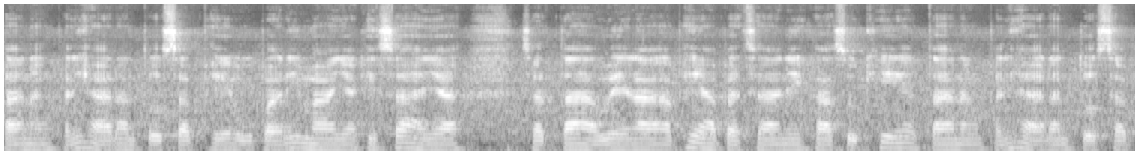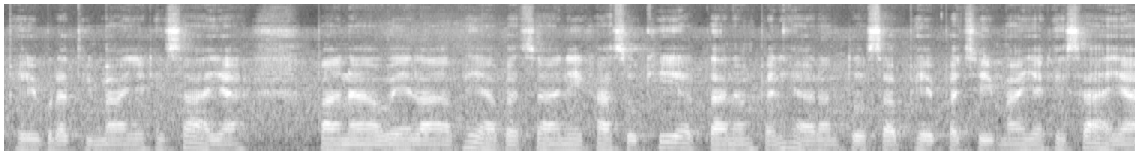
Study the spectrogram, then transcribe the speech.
ตานังปณิหารันตุสัพเพอุปาริมายาทิสายาสัตตาเวลาพยาปัจชานิคาสุขีอัตานังปณิหารันตุสัพเพปรติมายาทิสายา ปานาเวลาพยาปัจจานิคาสุขีอัตานังปนิหารันตุสัพเพปชิมายาทิสายา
